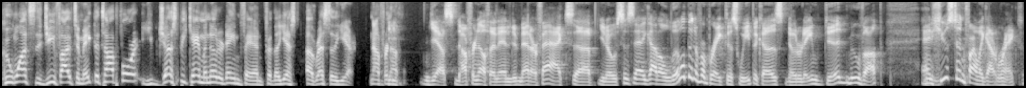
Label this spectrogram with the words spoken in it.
who wants the G5 to make the top four, you just became a Notre Dame fan for the yes, uh, rest of the year. Not for nothing. Yes, not for nothing. And matter of fact, uh, you know, Cincinnati got a little bit of a break this week because Notre Dame did move up, and mm-hmm. Houston finally got ranked.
